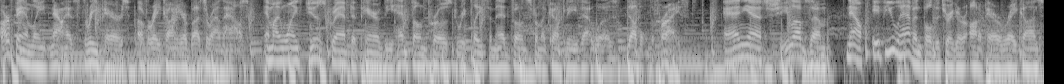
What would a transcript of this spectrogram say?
Our family now has three pairs of Raycon earbuds around the house, and my wife just grabbed a pair of the Headphone Pros to replace some headphones from a company that was double the price. And yes, she loves them. Now, if you haven't pulled the trigger on a pair of Raycons,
